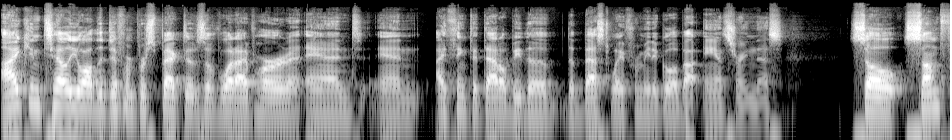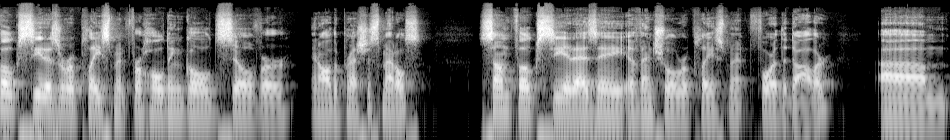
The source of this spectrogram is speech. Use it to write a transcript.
I can tell you all the different perspectives of what I've heard, and and I think that that'll be the the best way for me to go about answering this. So some folks see it as a replacement for holding gold, silver, and all the precious metals. Some folks see it as a eventual replacement for the dollar. Um,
